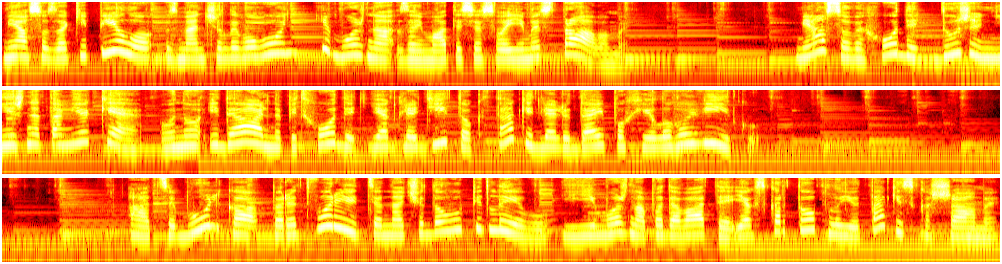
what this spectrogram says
М'ясо закипіло, зменшили вогонь і можна займатися своїми справами. М'ясо виходить дуже ніжне та м'яке, воно ідеально підходить як для діток, так і для людей похилого віку. А цибулька перетворюється на чудову підливу. Її можна подавати як з картоплею, так і з кашами.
